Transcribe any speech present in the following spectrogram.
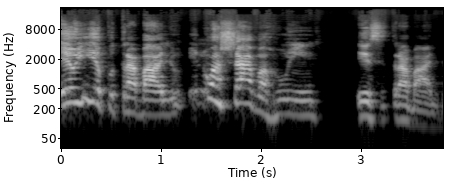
eu ia para o trabalho e não achava ruim esse trabalho.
